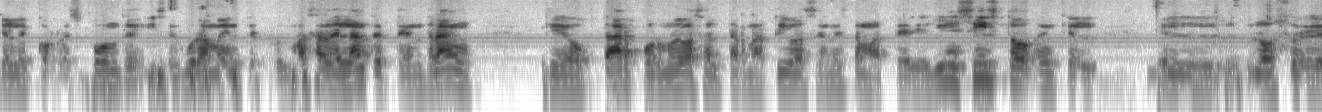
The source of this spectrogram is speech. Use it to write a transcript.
que le corresponde y seguramente pues más adelante tendrán que optar por nuevas alternativas en esta materia. Yo insisto en que el, los, eh,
